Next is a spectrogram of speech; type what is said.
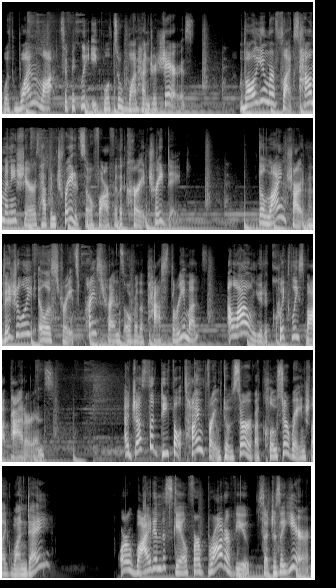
with one lot typically equal to 100 shares. Volume reflects how many shares have been traded so far for the current trade date. The line chart visually illustrates price trends over the past three months, allowing you to quickly spot patterns. Adjust the default time frame to observe a closer range like one day, or widen the scale for a broader view, such as a year.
